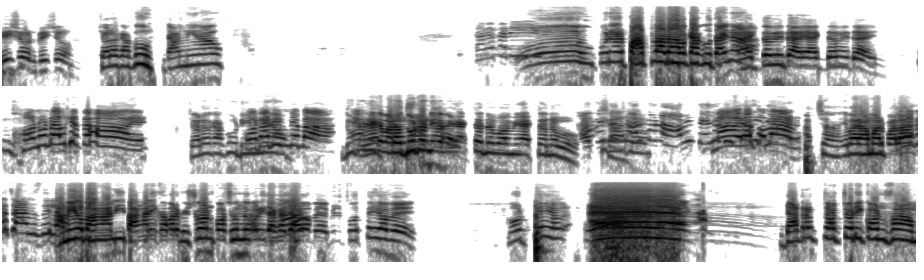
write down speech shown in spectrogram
ভীষণ, ভীষণ। চলো কাকু ডাল নিয়ে নাও। ও উপরের পাতলা ডাল কাকু তাই না? একদমই তাই একদমই তাই। ঘন ডাল খেতে হয়। চলো কাকু ডিম নাও। নেবা? দুটো একটা নিতে পারো দুটো নিতে পারো। একটা নেব আমি একটা নেব। ঠিক না তোমার আচ্ছা এবার আমার পালা। তোমাকে চান্স দিলাম। আমিও বাঙালি বাঙালি খাবার ভীষণ পছন্দ করি দেখা যাক। হবে করতেই হবে। করতেই হবে। ডাটার চচ্চড়ি কনফার্ম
